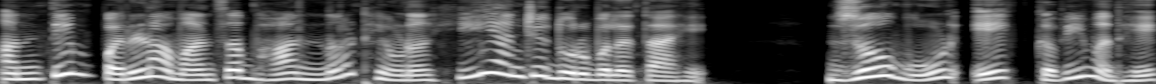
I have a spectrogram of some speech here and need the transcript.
अंतिम परिणामांचं भान न ठेवणं ही यांची दुर्बलता आहे. जो गुण एक कवीमध्ये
